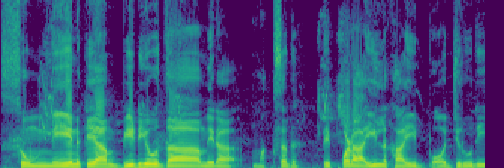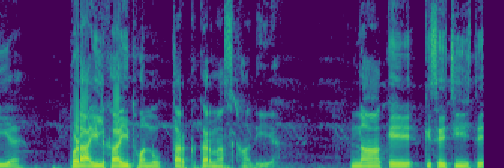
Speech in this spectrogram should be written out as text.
ਸੋ ਮੇਨ ਕਿਆ ਵੀਡੀਓ ਦਾ ਮੇਰਾ ਮਕਸਦ ਤੇ ਪੜ੍ਹਾਈ ਲਿਖਾਈ ਬਹੁਤ ਜ਼ਰੂਰੀ ਹੈ। ਪੜ੍ਹਾਈ ਲਿਖਾਈ ਤੁਹਾਨੂੰ ਤਰਕ ਕਰਨਾ ਸਿਖਾਉਂਦੀ ਹੈ। ਨਾ ਕਿ ਕਿਸੇ ਚੀਜ਼ ਤੇ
